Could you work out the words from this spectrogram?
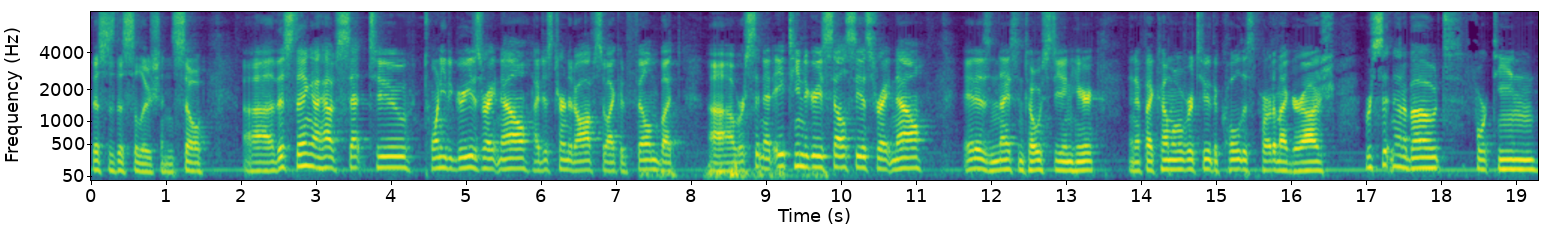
This is the solution. So uh, this thing I have set to 20 degrees right now. I just turned it off so I could film, but uh, we're sitting at 18 degrees Celsius right now. It is nice and toasty in here. And if I come over to the coldest part of my garage, we're sitting at about 14,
